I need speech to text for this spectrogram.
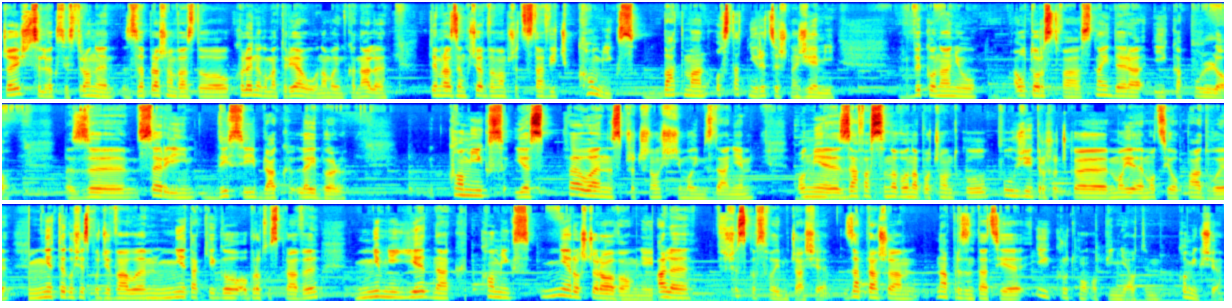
Cześć, Sylwek z tej strony. Zapraszam Was do kolejnego materiału na moim kanale. Tym razem chciałbym Wam przedstawić komiks Batman Ostatni Rycerz na Ziemi w wykonaniu autorstwa Snydera i Capullo z serii DC Black Label. Komiks jest pełen sprzeczności moim zdaniem. On mnie zafascynował na początku, później troszeczkę moje emocje opadły. Nie tego się spodziewałem, nie takiego obrotu sprawy. Niemniej jednak komiks nie rozczarował mnie, ale wszystko w swoim czasie. Zapraszam na prezentację i krótką opinię o tym komiksie.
